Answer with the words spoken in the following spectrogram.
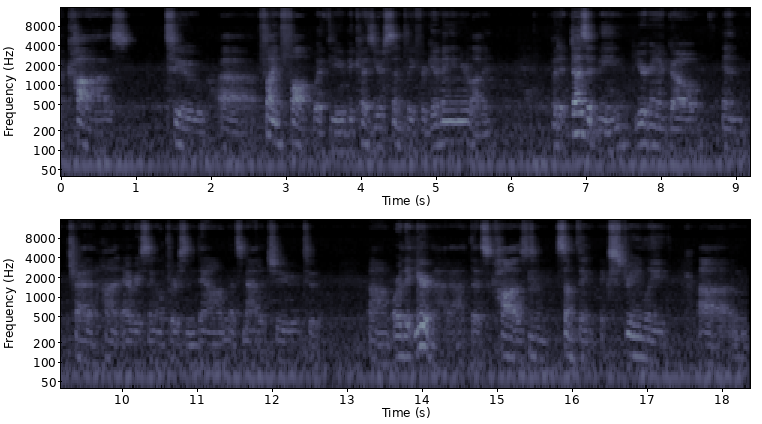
a cause to uh, find fault with you because you're simply forgiving and you're loving. But it doesn't mean you're going to go and try to hunt every single person down that's mad at you to, um, or that you're mad at that's caused Mhm. something extremely um,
